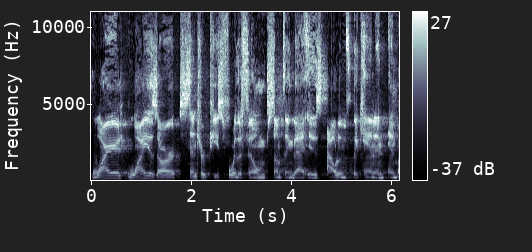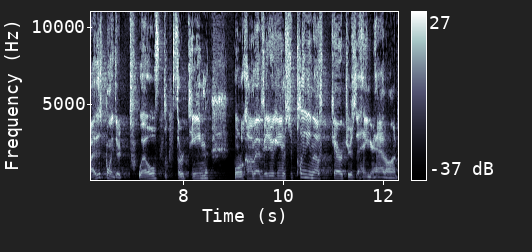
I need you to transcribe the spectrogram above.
why why is our centerpiece for the film something that is out of the canon? And by this point, there are 12, 13 Mortal Kombat video games. So plenty enough characters to hang your hat on.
